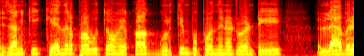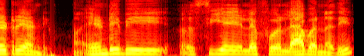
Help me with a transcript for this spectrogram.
నిజానికి కేంద్ర ప్రభుత్వం యొక్క గుర్తింపు పొందినటువంటి ల్యాబొరేటరీ అండి. ఎన్డీబీ సిఏఎల్ఎఫ్ ల్యాబ్ అన్నది.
